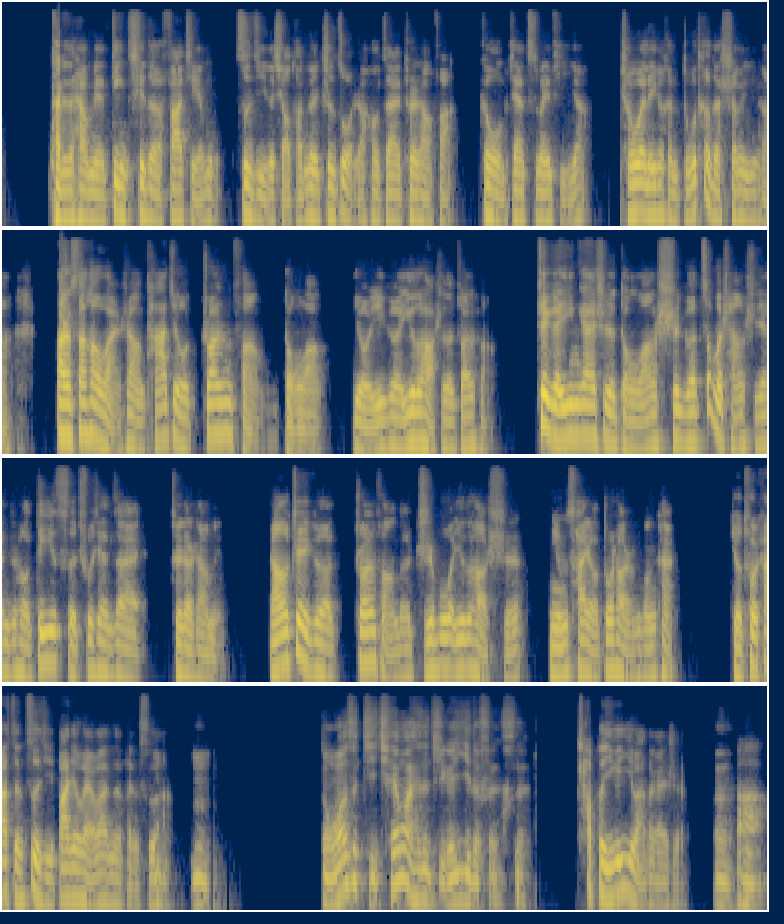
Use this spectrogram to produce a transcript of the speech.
他就在上面定期的发节目，自己的小团队制作，然后在 Twitter 上发，跟我们现在自媒体一样，成为了一个很独特的声音啊。二十三号晚上他就专访董王，有一个一个多小时的专访。这个应该是董王时隔这么长时间之后第一次出现在推特上面，然后这个专访的直播一个多小时，你们猜有多少人观看？就托卡森自己八九百万的粉丝啊，嗯，董王是几千万还是几个亿的粉丝？差不多一个亿吧，大概是。嗯啊，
